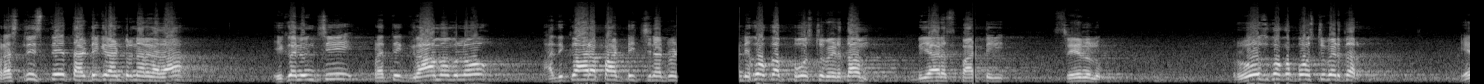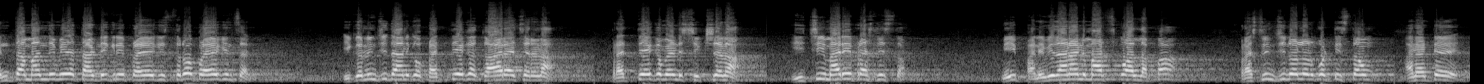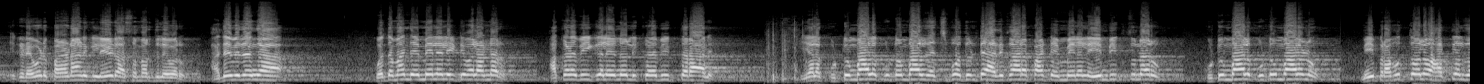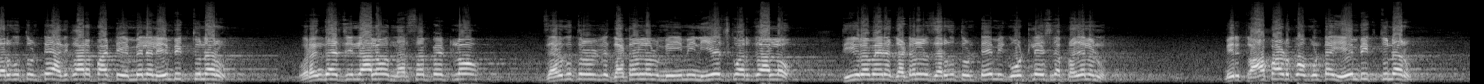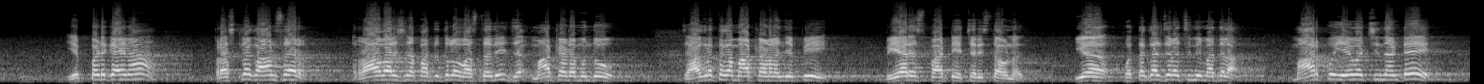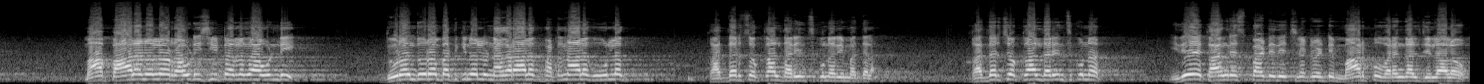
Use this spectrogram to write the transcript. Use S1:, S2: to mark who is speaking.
S1: ప్రశ్నిస్తే థర్డ్ అంటున్నారు కదా ఇక నుంచి ప్రతి గ్రామంలో అధికార పార్టీ ఇచ్చినటువంటి ఒక పోస్టు పెడతాం బీఆర్ఎస్ పార్టీ శ్రేణులు. రోజుకొక పోస్టు పెడతారు. ఎంతమంది మీద థర్డ్ డిగ్రీ ప్రయోగిస్తారో ప్రయోగించండి ఇక నుంచి దానికి ఒక ప్రత్యేక కార్యాచరణ ప్రత్యేకమైన శిక్షణ ఇచ్చి మరీ ప్రశ్నిస్తాం. మీ పని విధానాన్ని మార్చుకోవాలి తప్ప ప్రశ్నించిన వాళ్ళని కొట్టిస్తాం. అని అంటే ఇక్కడ ఎవడు పడడానికి లేడు అసమర్థులు ఎవరు? అదేవిధంగా కొంతమంది ఎమ్మెల్యేలు ఇటీవల అన్నారు అక్కడ బీకలేని ఇక్కడ బీకుతారా అని. ఇలా కుటుంబాలు కుటుంబాలు చచ్చిపోతుంటే అధికార పార్టీ ఎమ్మెల్యేలు ఏం బీక్తున్నారు కుటుంబాలు కుటుంబాలను. మీ ప్రభుత్వంలో హత్యలు జరుగుతుంటే అధికార పార్టీ ఎమ్మెల్యేలు ఏం బీకుతున్నారు వరంగల్ జిల్లాలో నర్సంపేటలో జరుగుతున్న ఘటనలు మీ మీ నియోజకవర్గాల్లో తీవ్రమైన ఘటనలు జరుగుతుంటే మీకు ఓట్లేసిన ప్రజలను మీరు కాపాడుకోకుండా ఏం బిక్తున్నారు ఎప్పటికైనా ప్రశ్నకు ఆన్సర్ రావాల్సిన పద్ధతిలో వస్తుంది. జ- మాట్లాడే ముందు జాగ్రత్తగా మాట్లాడాలని చెప్పి బీఆర్ఎస్ పార్టీ హెచ్చరిస్తా ఉన్నది. ఇక కొత్త కల్చర్ వచ్చింది ఈ మధ్యలో. మార్పు ఏమొచ్చిందంటే మా పాలనలో రౌడీ షీటర్లుగా ఉండి దూరం దూరం బతికిన నగరాలకు పట్టణాలకు ఊళ్ళకు ఖద్దరు చొక్కాలు ధరించుకున్నారు ఈ మధ్యలో. ఖద్దరు చొక్కాలు ధరించుకున్నారు. ఇదే కాంగ్రెస్ పార్టీ తెచ్చినటువంటి మార్పు వరంగల్ జిల్లాలో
